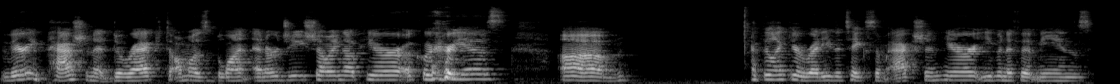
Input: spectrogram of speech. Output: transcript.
very passionate, direct, almost blunt energy showing up here, Aquarius. Um, I feel like you're ready to take some action here, even if it means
